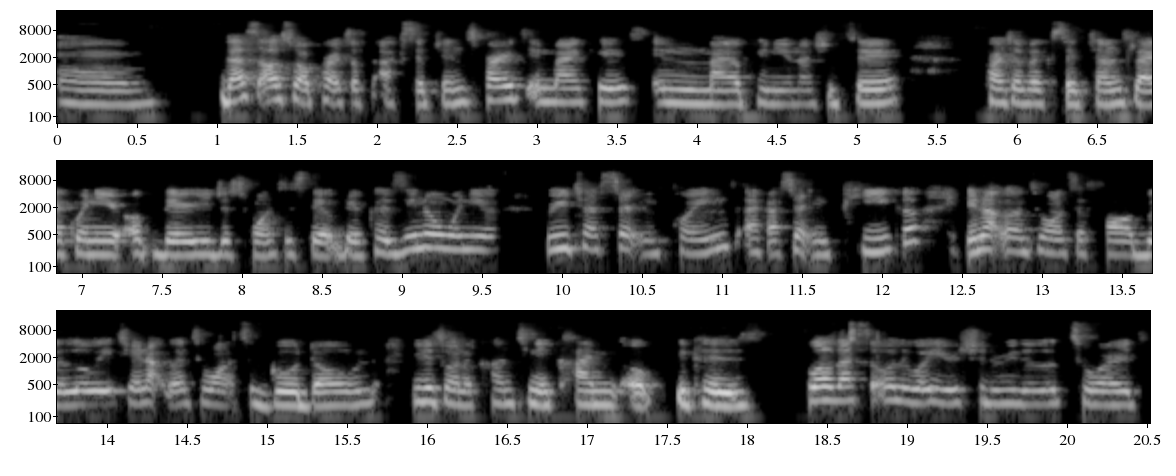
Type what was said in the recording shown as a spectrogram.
um that's also a part of the acceptance part in my case, in my opinion, I should say. Part of acceptance, like when you're up there, you just want to stay up there. Because you know, when you reach a certain point, like a certain peak, you're not going to want to fall below it. You're not going to want to go down. You just want to continue climbing up because well, that's the only way you should really look towards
